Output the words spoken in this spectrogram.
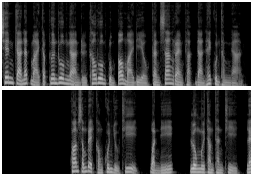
เช่น การนัดหมายกับเพื่อนร่วมงานหรือเข้าร่วมกลุ่มเป้าหมายเดียวกันสร้างแรงผลักดันให้คุณทำงาน ความสำเร็จของคุณอยู่ที่ วันนี้ ลงมือทำทันที และ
